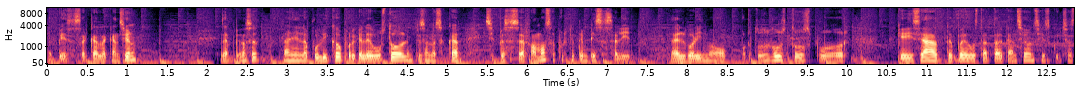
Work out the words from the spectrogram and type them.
empieza a sacar la canción. La, alguien la publicó porque le gustó, le empiezan a sacar y se empieza a ser famosa porque te empieza a salir el algoritmo por tus gustos, por que dice, ah, te puede gustar tal canción si escuchas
